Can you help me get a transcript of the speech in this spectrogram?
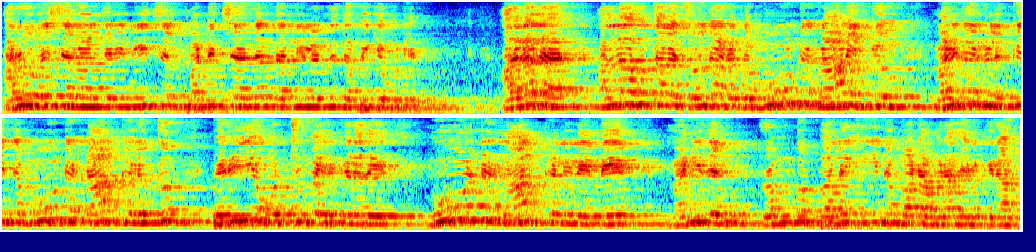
அறுபது வயசு ஆனாலும் சரி நீச்சல் படிச்சாதான் தண்ணியில இருந்து தப்பிக்க முடியும். அதனால அல்லாஹால தாலா சொல்றார் அந்த மூன்று நாளைக்கும் மனிதர்களுக்கு இந்த மூன்று நாட்களுக்கும் பெரிய ஒற்றுமை இருக்கிறது. மூன்று நாட்களிலுமே மனிதன் ரொம்ப பலகீனமானவனாக இருக்கிறான்.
